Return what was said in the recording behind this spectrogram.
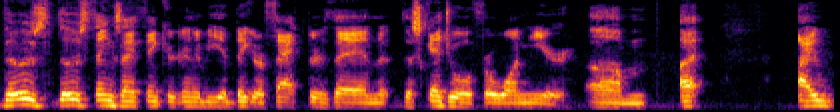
those those things I think are going to be a bigger factor than the schedule for one year. Um, I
